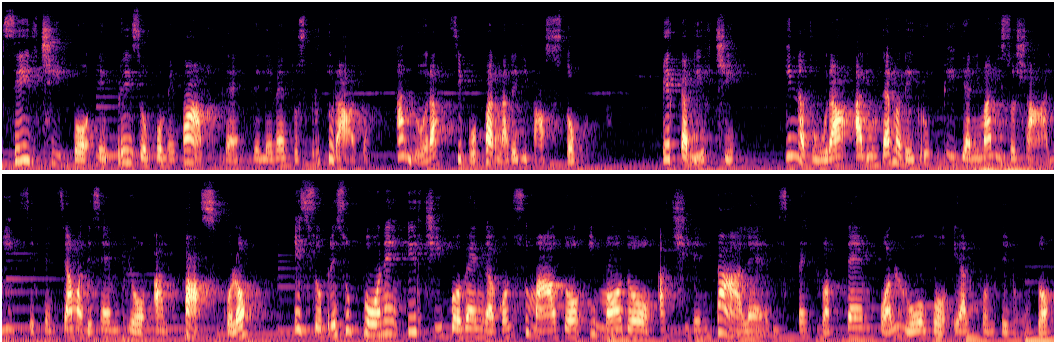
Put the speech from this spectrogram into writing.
Se il cibo è preso come parte dell'evento strutturato, allora si può parlare di pasto. Per capirci, in natura, all'interno dei gruppi di animali sociali, se pensiamo ad esempio al pascolo, Esso presuppone che il cibo venga consumato in modo accidentale rispetto al tempo, al luogo e al contenuto,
